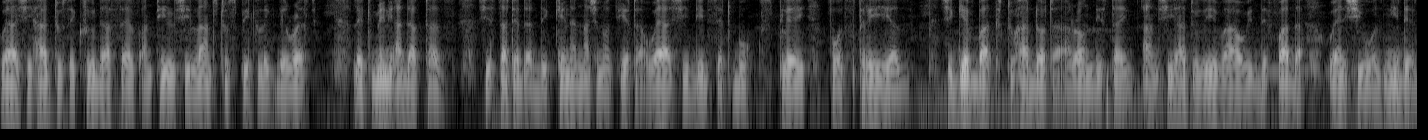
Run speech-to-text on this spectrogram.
where she had to seclude herself until she learned to speak like the rest. Like many other actors, she started at the Kenya National Theatre where she did set books play for three years. She gave birth to her daughter around this time and she had to leave her with the father when she was needed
